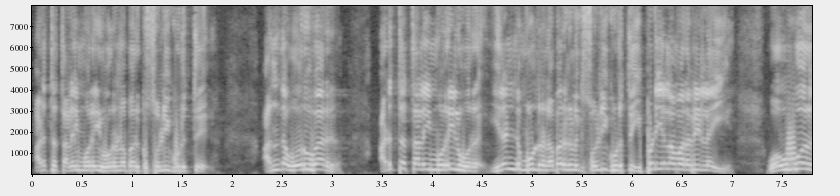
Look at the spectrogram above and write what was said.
அடுத்த தலைமுறையில் ஒரு நபருக்கு சொல்லிக் கொடுத்து அந்த ஒருவர் அடுத்த தலைமுறையில் ஒரு இரண்டு மூன்று நபர்களுக்கு சொல்லிக் கொடுத்து இப்படியெல்லாம் வரவில்லை. ஒவ்வொரு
